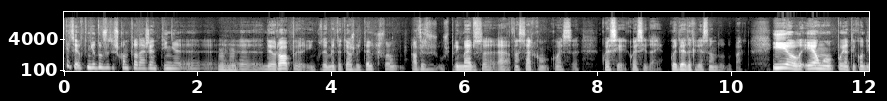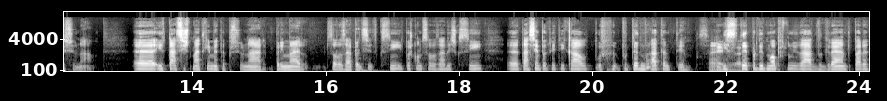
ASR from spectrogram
Quer dizer, eu tinha dúvidas como toda a gente tinha eh, eh, na Europa, inclusive até os britânicos foram talvez os, os primeiros a, a avançar com, com, essa, com, essa, com essa ideia, com a ideia da criação do, do pacto. E ele é um apoiante incondicional eh, e está sistematicamente a pressionar primeiro Salazar para dizer que sim, e depois quando Salazar diz que sim, eh, está sempre a criticá-lo por, por ter demorado tanto tempo. e se ter perdido uma oportunidade grande para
